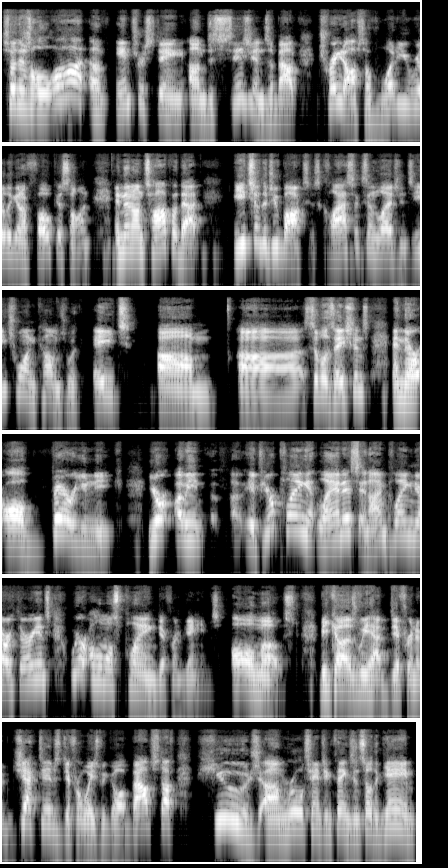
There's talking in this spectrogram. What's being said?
So there's a lot of interesting um, decisions about trade offs of what are you really going to focus on. And then on top of that, each of the two boxes, classics and legends, each one comes with eight um, uh, civilizations, and they're all very unique. You're, I mean, uh, if you're playing Atlantis and I'm playing the Arthurians, we're almost playing different games, almost because we have different objectives, different ways we go about stuff, huge um, rule changing things. And so the game,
